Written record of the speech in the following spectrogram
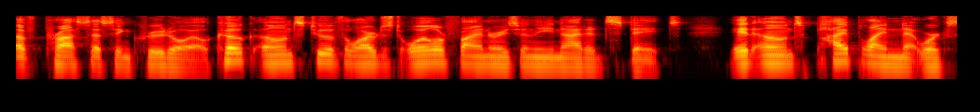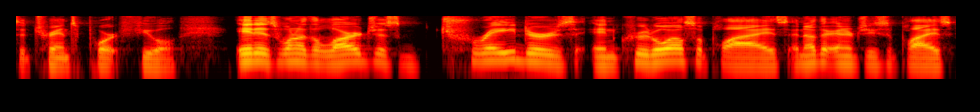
of processing crude oil. Koch owns two of the largest oil refineries in the United States. It owns pipeline networks that transport fuel. It is one of the largest traders in crude oil supplies and other energy supplies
